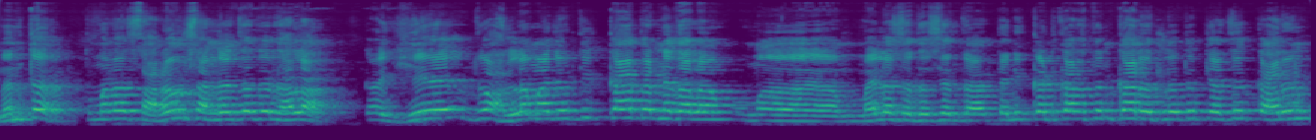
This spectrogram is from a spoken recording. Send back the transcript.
नंतर तुम्हाला सारांश सांगायचा जर झाला का हे जो हल्ला माझ्यावरती का करण्यात आला म- महिला सदस्यांचा? त्यांनी कटकारस्थान का रचलं तर त्याचं कारण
